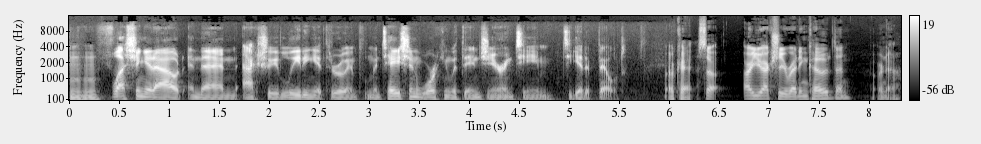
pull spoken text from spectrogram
mm-hmm. fleshing it out, and then actually leading it through implementation, working with the engineering team to get it built. Okay. So are you actually writing code then, or no?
